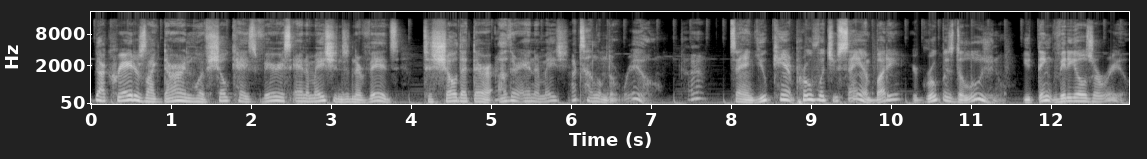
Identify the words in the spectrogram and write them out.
You got creators like Dime who have showcased various animations in their vids to show that there are other animations. I tell them the real, okay? Saying you can't prove what you're saying, buddy. Your group is delusional. You think videos are real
